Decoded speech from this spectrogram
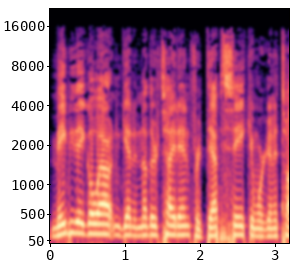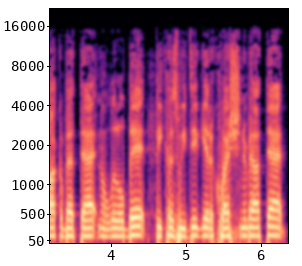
Maybe they go out and get another tight end for depth's sake, and we're going to talk about that in a little bit because we did get a question about that.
